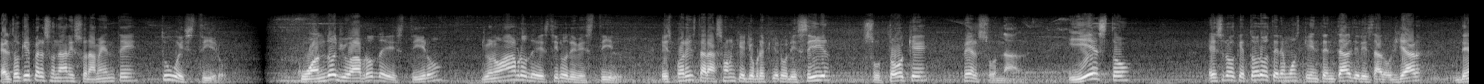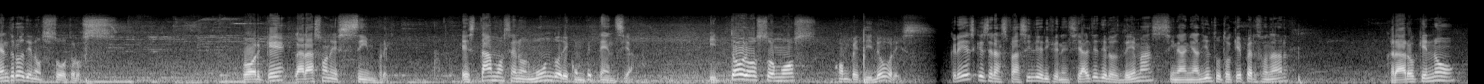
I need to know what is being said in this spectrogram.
El toque personal es solamente tu estilo. Cuando yo hablo de estilo, yo no hablo de estilo de vestir. Es por esta razón que yo prefiero decir su toque personal. Y esto es lo que todos tenemos que intentar desarrollar dentro de nosotros. Porque la razón es simple. Estamos en un mundo de competencia y todos somos competidores. ¿Crees que serás fácil de diferenciarte de los demás sin añadir tu toque personal? Claro que no.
